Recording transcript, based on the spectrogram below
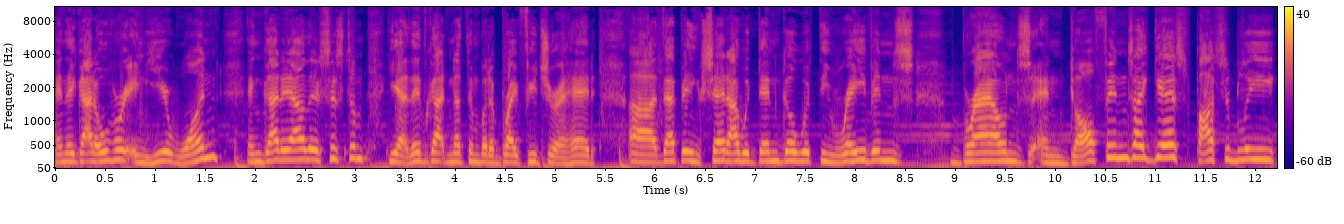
and they got over in year one and got it out of their system, yeah, they've got nothing but a bright future ahead. Uh, that being said, I would then go with the Ravens, Browns, and Dolphins, I guess. Possibly the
